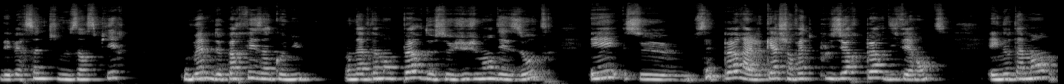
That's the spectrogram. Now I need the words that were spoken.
des personnes qui nous inspirent, ou même de parfaits inconnus. On a vraiment peur de ce jugement des autres, et ce, cette peur, elle cache en fait plusieurs peurs différentes, et notamment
